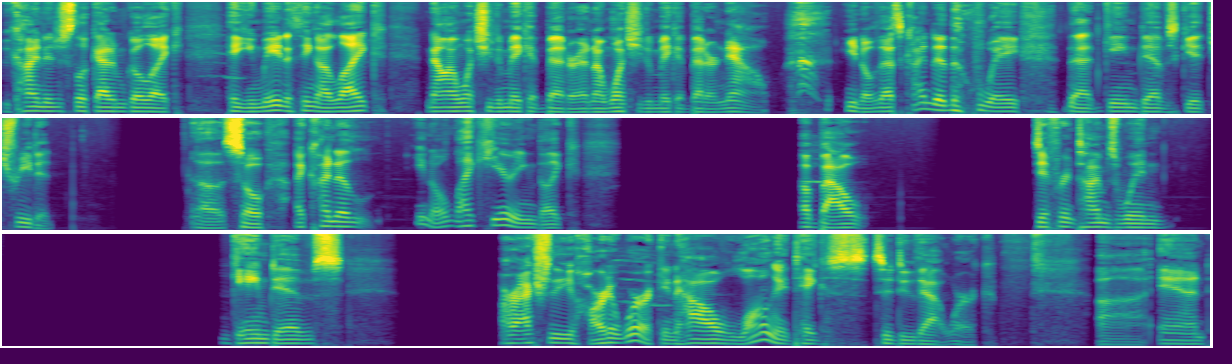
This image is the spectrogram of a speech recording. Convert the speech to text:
We kind of just look at him go like hey you made a thing i like. Now i want you to make it better and i want you to make it better now. You know that's kind of the way that game devs get treated. Uh, so i kind of you know like hearing like about different times when game devs are actually hard at work and how long it takes to do that work. Uh, and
